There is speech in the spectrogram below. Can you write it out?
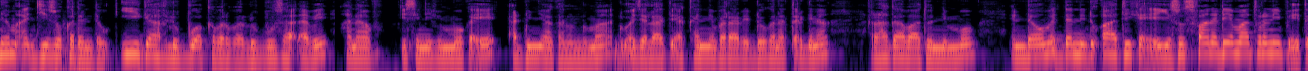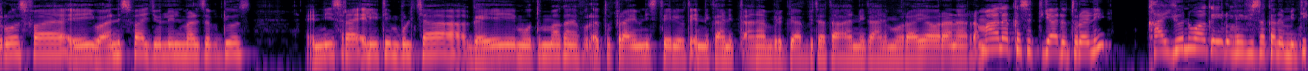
nama ajjeesuu akka danda'u dhiigaaf lubbuu akka barbaadu lubbuusaa dhabee anaaf isiniif immoo ka'ee addunyaa kan hundumaa du'a jalaatti akka inni baraare iddoo kanatti argina. Raagaa baatonni immoo indaa'uma iddanni du'aatii ka'ee yesus faana deemaa turanii peetiroos fa'aa yohaannis fa'aa ijoollee ilmaan zabdiyoos. Inni Israa'eliitiin bulchaa gahee mootummaa kana fudhatu piraayim ministeerii yoo ta'e inni kaan itti aanaa mirgaaf bitataa inni kaan immoo raayyaa waraanaarra maal akkasitti yaada turanii kaayyoon waaqayyo dhufeef isa kana miti.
